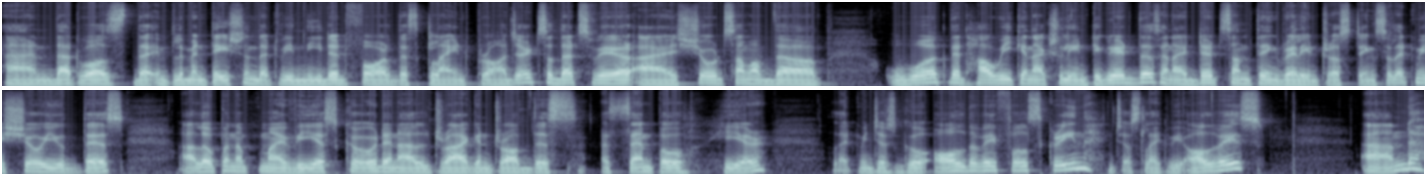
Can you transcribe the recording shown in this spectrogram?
and that was the implementation that we needed for this client project. So that's where I showed some of the work that how we can actually integrate this and I did something really interesting. So let me show you this. I'll open up my VS Code and I'll drag and drop this sample here. Let me just go all the way full screen, just like we always. And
